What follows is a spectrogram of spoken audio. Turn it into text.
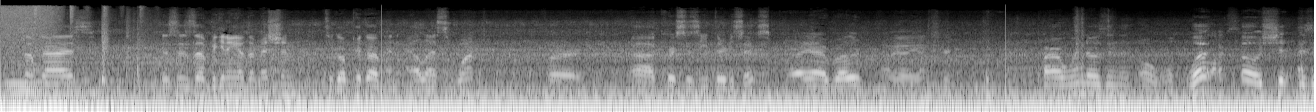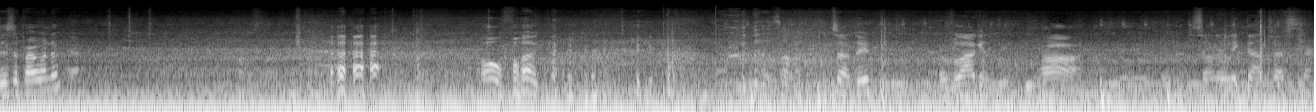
What's up guys? This is the beginning of the mission to go pick up an LS1 for uh, Chris's E36. Oh yeah, brother. Oh yeah, yeah, sure. Power windows in the. Oh, what? Locks. Oh shit! Is this a power window? Yeah. oh fuck! What's up, man? What's up, dude? We're vlogging. Ah, cylinder leak down tester.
